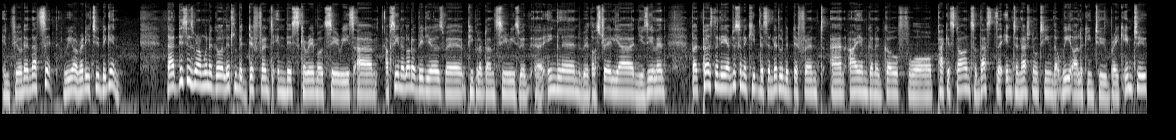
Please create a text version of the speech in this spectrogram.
infield and that's it. We are ready to begin now this is where I'm going to go a little bit different in this career mode series. Um, I've seen a lot of videos where people have done series with uh, England, with Australia, New Zealand, but personally I'm just going to keep this a little bit different and I am going to go for Pakistan. So that's the international team that we are looking to break into.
